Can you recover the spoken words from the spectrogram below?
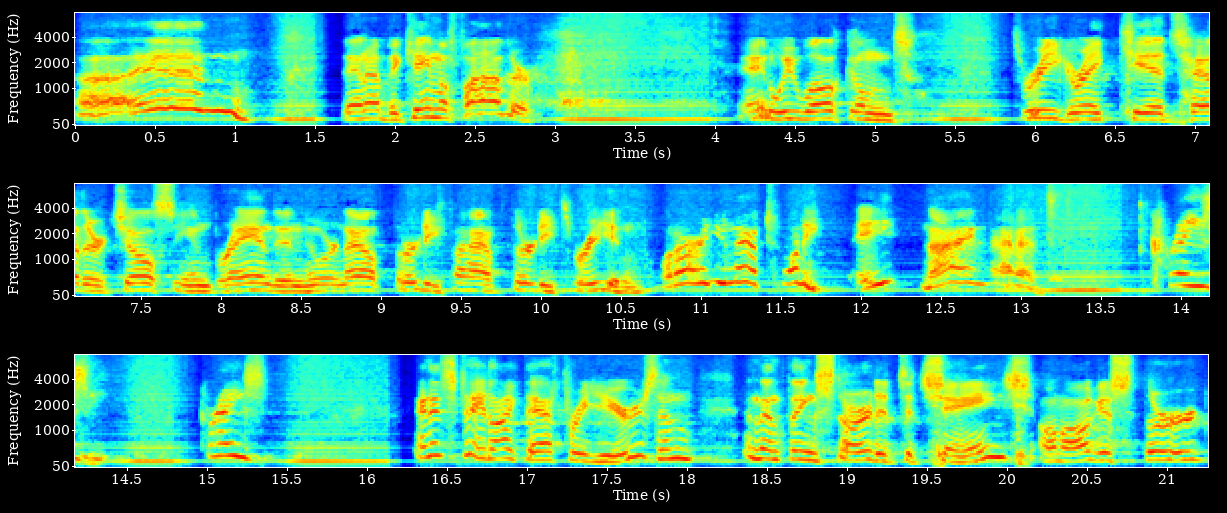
Uh, and then I became a father. And we welcomed three great kids Heather, Chelsea, and Brandon, who are now 35, 33. And what are you now? 28, 9? Crazy, crazy. And it stayed like that for years. And, and then things started to change. On August 3rd,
